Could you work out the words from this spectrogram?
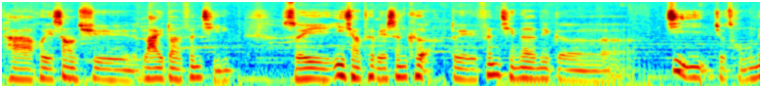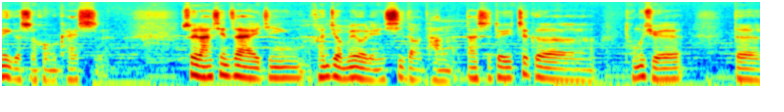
他会上去拉一段风琴，所以印象特别深刻，对风琴的那个记忆就从那个时候开始。虽然现在已经很久没有联系到他了，但是对于这个同学的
